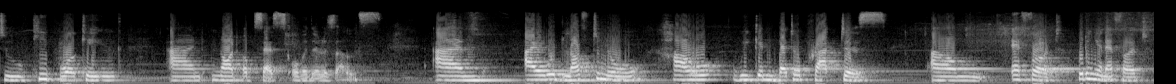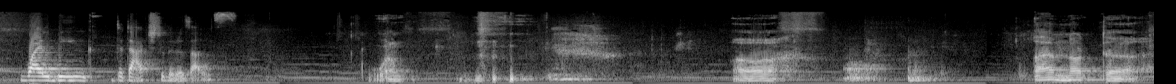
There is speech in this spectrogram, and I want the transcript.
to keep working and not obsess over the results. And I would love to know how we can better practice um, effort, putting in effort while being detached to the results. Well, uh, I am not uh,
